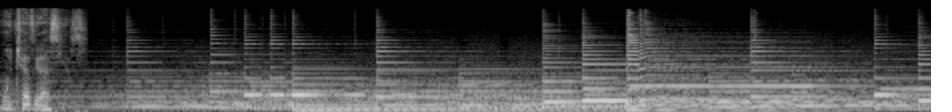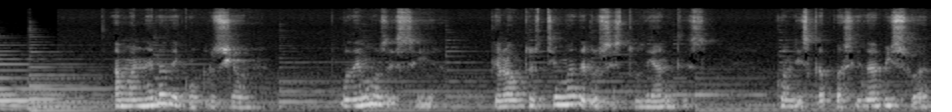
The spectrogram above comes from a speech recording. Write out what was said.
Muchas gracias. Manera de conclusión, podemos decir que la autoestima de los estudiantes con discapacidad visual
